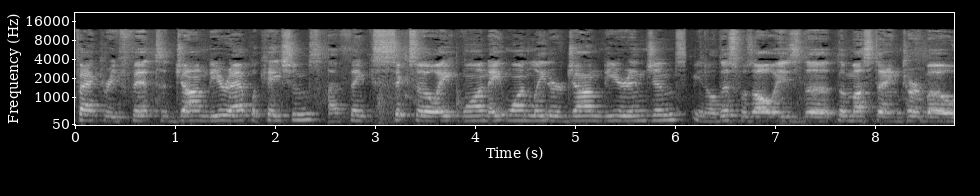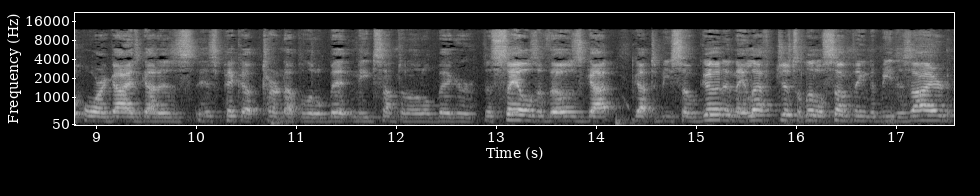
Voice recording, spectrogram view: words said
factory fit to John Deere applications. I think 6081, 81 liter John Deere engines. You know, this was always the, the Mustang turbo or a guy's got his, his pickup turned up a little bit and needs something a little bigger. The sales of those got, got to be so good and they left just a little something to be desired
